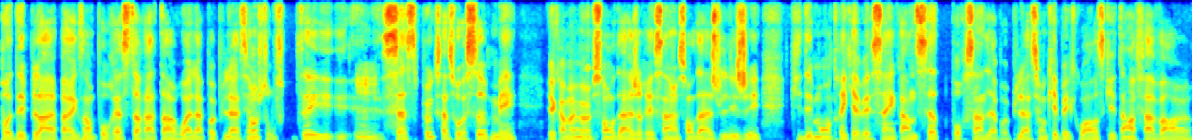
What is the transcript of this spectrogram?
pas déplaire, par exemple, aux restaurateurs ou à la population? Je trouve, tu sais, ça se peut que ça soit ça, mais il y a quand même un sondage récent, un sondage léger, qui démontrait qu'il y avait 57% de la population québécoise qui était en faveur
